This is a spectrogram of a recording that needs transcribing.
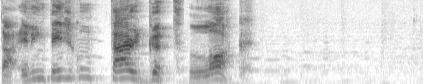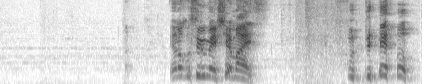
Tá, ele entende com target lock. Eu não consigo mexer mais. Fudeu.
